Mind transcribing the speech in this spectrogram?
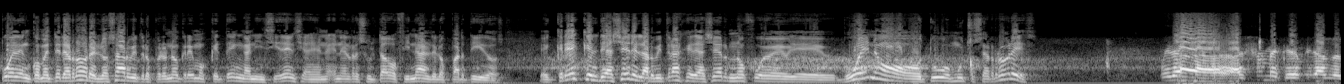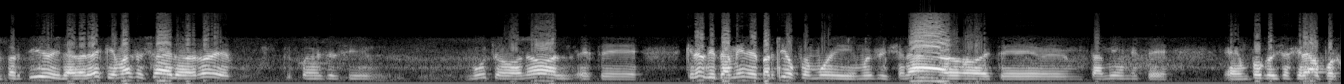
pueden cometer errores los árbitros, pero no creemos que tengan incidencia en, el resultado final de los partidos. Eh, ¿Crees que el de ayer, el arbitraje de ayer, no fue eh, bueno o tuvo muchos errores? Mira, ayer me quedé mirando el partido y la verdad es que más allá de los errores, que pueden ser si muchos o no, este, creo que también el partido fue muy muy friccionado, este, también este, eh, un poco exagerado por,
